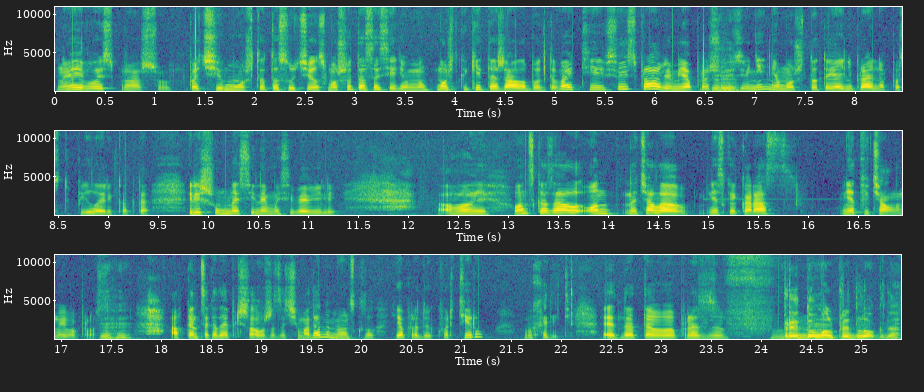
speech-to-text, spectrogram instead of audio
Но я его и спрашиваю, почему, что-то случилось, может, что-то соседям, м, может, какие-то жалобы, давайте все исправим, я прошу Мгм. извинения, может, что-то я неправильно поступила или как-то, или шумно сильно мы себя вели. Ой, он сказал, он сначала несколько раз не отвечал на мои вопросы. Мгм. А в конце, когда я пришла уже за чемоданами, он сказал, я продаю квартиру, выходите. Это, это проз- Придумал предлог, да?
